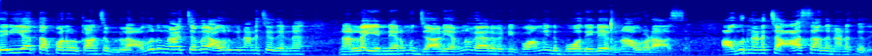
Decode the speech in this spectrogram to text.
சரியாக தப்பான ஒரு கான்செப்ட் இல்லை. அவருக்கு நினச்ச மாதிரி அவருக்கு நினச்சது என்ன? நல்லா எந்நேரமும் ஜாலியாக இருக்கணும் வேலை வெட்டி போகாமல் இந்த போதையிலே இருக்கணும் அவரோட ஆசை. அவர் நினச்ச ஆசை அந்த நடக்குது.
